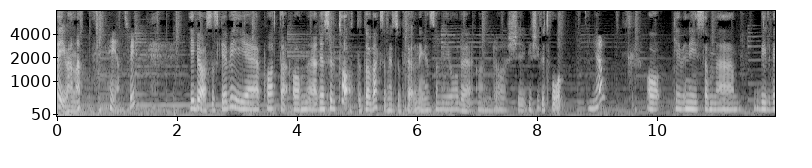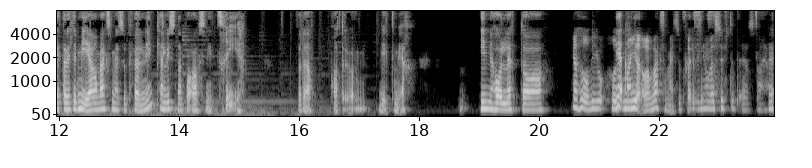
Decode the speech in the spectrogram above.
Hej Johanna! Hej Ann-Sofie! Idag så ska vi eh, prata om resultatet av verksamhetsuppföljningen som vi gjorde under 2022. Ja. Och ni som eh, vill veta lite mer om verksamhetsuppföljning kan lyssna på avsnitt 3. För där pratar vi om lite mer innehållet och Ja, hur, vi, hur ja. man gör en verksamhetsuppföljning Precis. och vad syftet är. Ja.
